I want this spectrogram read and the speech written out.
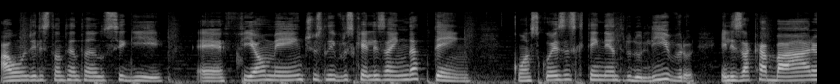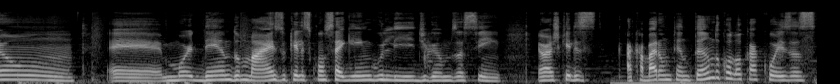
aonde eles estão tentando seguir é, fielmente os livros que eles ainda têm. Com as coisas que tem dentro do livro, eles acabaram é, mordendo mais do que eles conseguem engolir, digamos assim. Eu acho que eles acabaram tentando colocar coisas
